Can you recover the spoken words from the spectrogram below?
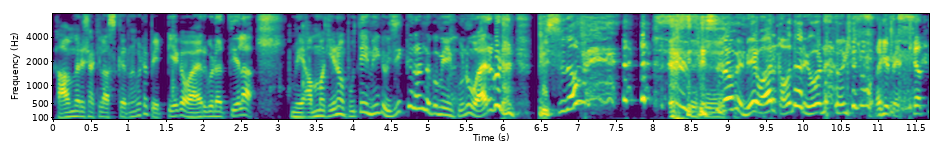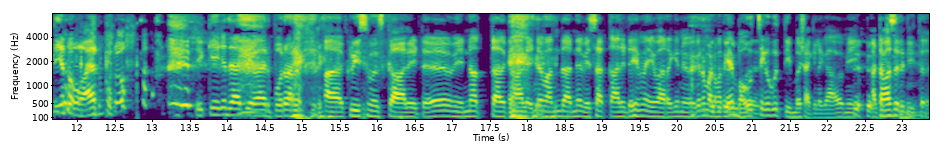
කාමර ශකිලස් කරනකට පෙට්ටියක වයර් ගොඩත් තියලා මේ අම්ම කියන පුතේ මේක විසික් කරන්නක මේ කුණු වයර් ගොඩන් පිස්සුදම් පිස්සුදම මේ වාර් කවද රෝඩගේ පෙට්ටියක් තියෙන වයර් එක එක ජාතිවර් පොර ක්‍රීස්මස් කාලෙට වෙන්නත්තල් කාලෙට වන්දන්න වෙසක් කාලට එම ඒ වරගෙන යකට මටමතක බෞද්ධකුත් තිබ ශකිලගාව මේ අටවසර දීතර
